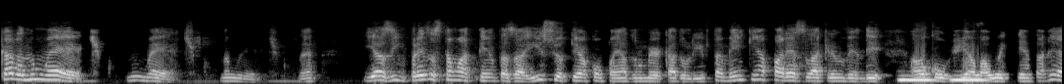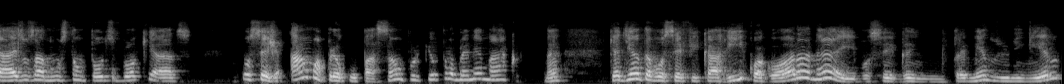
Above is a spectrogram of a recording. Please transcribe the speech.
cara, não é ético, não é ético, não é ético, né? E as empresas estão atentas a isso, eu tenho acompanhado no Mercado Livre também, quem aparece lá querendo vender álcool gel a 80 reais, os anúncios estão todos bloqueados. Ou seja, há uma preocupação porque o problema é macro, né? Que adianta você ficar rico agora, né? E você ganha um tremendo dinheiro,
